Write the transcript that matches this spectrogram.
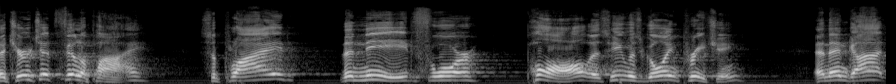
The church at Philippi supplied the need for Paul as he was going preaching. And then God,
